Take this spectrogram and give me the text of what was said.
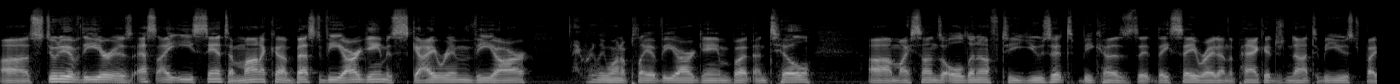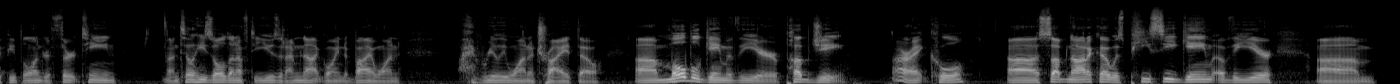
Uh, Studio of the Year is SIE Santa Monica. Best VR game is Skyrim VR. I really want to play a VR game, but until uh, my son's old enough to use it, because they say right on the package not to be used by people under 13, until he's old enough to use it, I'm not going to buy one. I really want to try it though. Uh, mobile game of the year, PUBG. All right, cool. Uh, Subnautica was PC game of the year. Um,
